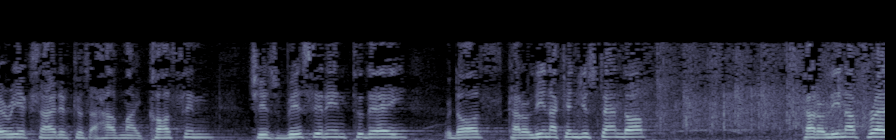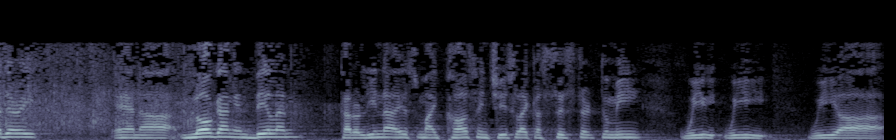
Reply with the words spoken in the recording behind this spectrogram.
very excited because I have my cousin. She's visiting today with us. Carolina, can you stand up? Carolina Frederick and uh, Logan and Dylan. Carolina is my cousin. She's like a sister to me. We we we uh,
